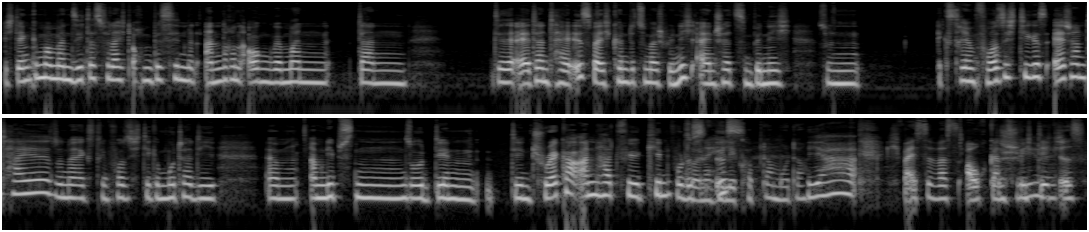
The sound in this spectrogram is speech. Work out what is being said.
ich denke mal, man sieht das vielleicht auch ein bisschen mit anderen Augen, wenn man dann der Elternteil ist, weil ich könnte zum Beispiel nicht einschätzen, bin ich so ein extrem vorsichtiges Elternteil, so eine extrem vorsichtige Mutter, die ähm, am liebsten so den, den Tracker anhat für ihr Kind, wo So das eine ist. Helikoptermutter. Ja, Ich weiß, was auch ganz Schwierig. wichtig ist,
